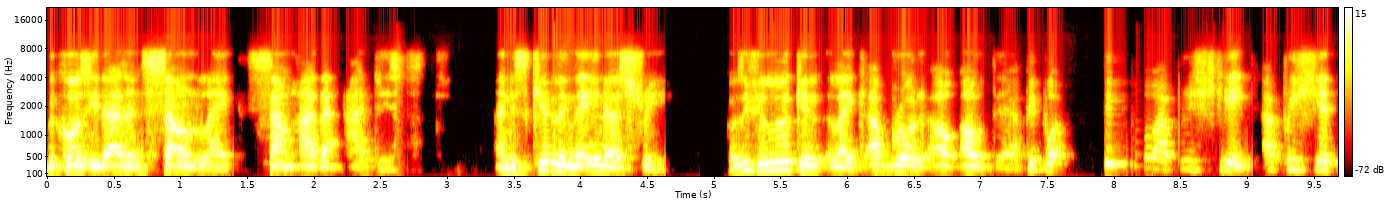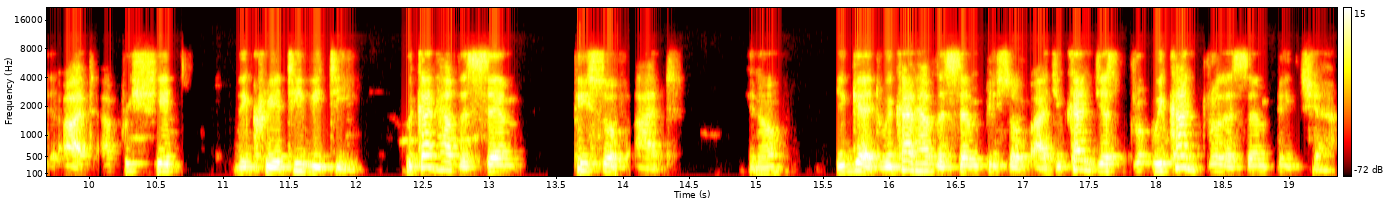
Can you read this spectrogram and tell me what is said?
because he doesn't sound like some other artist and it's killing the industry. Because if you're looking like abroad out, out there, people people appreciate appreciate the art, appreciate the creativity. We can't have the same piece of art, you know. You get we can't have the same piece of art. You can't just we can't draw the same picture.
